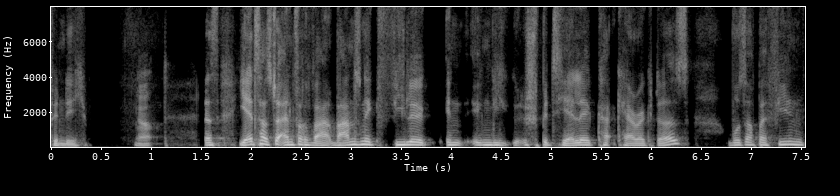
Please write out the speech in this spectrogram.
finde ich. Ja. Das, jetzt hast du einfach wahnsinnig viele in, irgendwie spezielle Characters, wo es auch bei vielen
